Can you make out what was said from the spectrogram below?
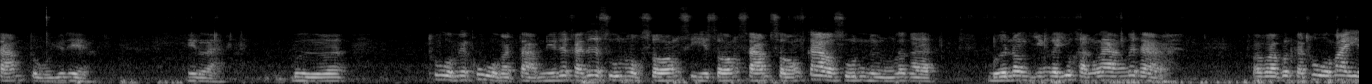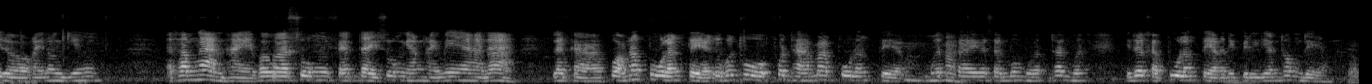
สามตัวอยู่เด้นี่แหละเบอร์โทั่วแม่ครู่ก็ตามนี้เด้อค่ะเด้อ0624232901แล้วก็เบอร์น้องหญิงก็อยู่ข้างล่างเด้อค่ะ เพราะว่าเพิ่นก็โทรมาอีดอกให้น้องหญิงอะทำงานให้เพราะว่าส่งแฟนใดส่งหยังให้แม่หั่นน่ะ แล้วก็พวกน้าปูหลังแตกเออเพิ่นโทรเพิ่นถามมาปูหลังแตกเหมือนใครว่าซั่นบ่เหมือนท่านเหมือนนี่เด้อค่ะปูหลังแตกอันนี้เป็นเหรียญทองแดงครับ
